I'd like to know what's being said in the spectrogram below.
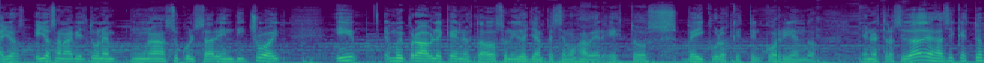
ellos, ellos han abierto una, una sucursal en Detroit y es muy probable que en los Estados Unidos ya empecemos a ver estos vehículos que estén corriendo en nuestras ciudades. Así que esto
